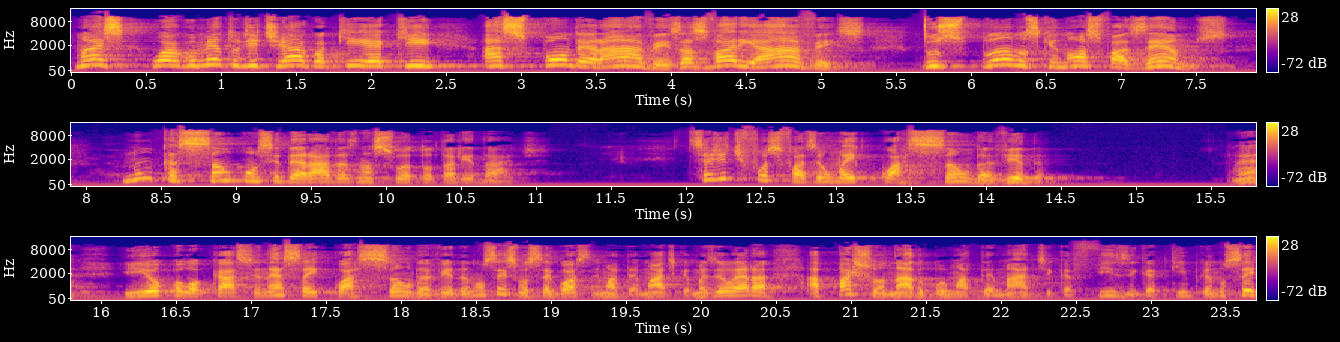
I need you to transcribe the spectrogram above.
Mas o argumento de Tiago aqui é que as ponderáveis, as variáveis, dos planos que nós fazemos nunca são consideradas na sua totalidade. Se a gente fosse fazer uma equação da vida, né, e eu colocasse nessa equação da vida, não sei se você gosta de matemática, mas eu era apaixonado por matemática, física, química, não sei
